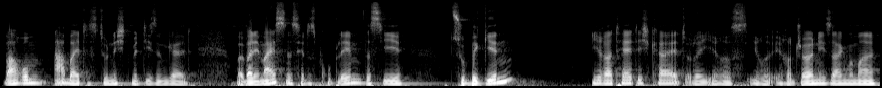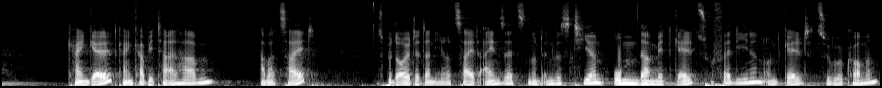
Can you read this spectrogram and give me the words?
Warum arbeitest du nicht mit diesem Geld? Weil bei den meisten ist ja das Problem, dass sie zu Beginn ihrer Tätigkeit oder ihres, ihre, ihrer Journey, sagen wir mal, kein Geld, kein Kapital haben, aber Zeit. Das bedeutet dann ihre Zeit einsetzen und investieren, um damit Geld zu verdienen und Geld zu bekommen.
